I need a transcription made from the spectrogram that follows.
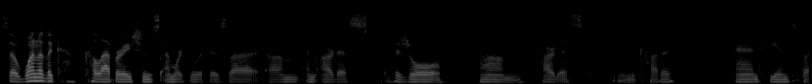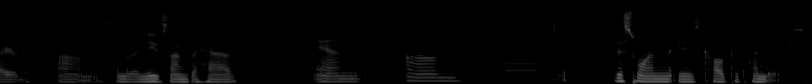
so one of the co- collaborations I'm working with is uh, um, an artist, a visual um, artist named Cutter, and he inspired um, some of the new songs I have. And um, this one is called Pretenders.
